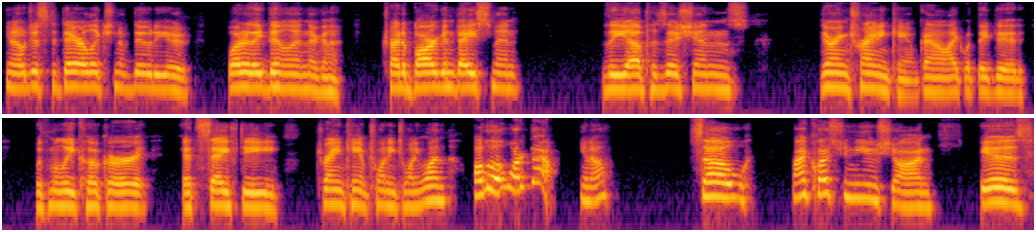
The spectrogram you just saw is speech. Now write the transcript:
you know, just a dereliction of duty or what are they doing? They're going to try to bargain basement the uh, positions during training camp, kind of like what they did with Malik Hooker at safety, training camp 2021, although it worked out, you know? So, my question to you, Sean, is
